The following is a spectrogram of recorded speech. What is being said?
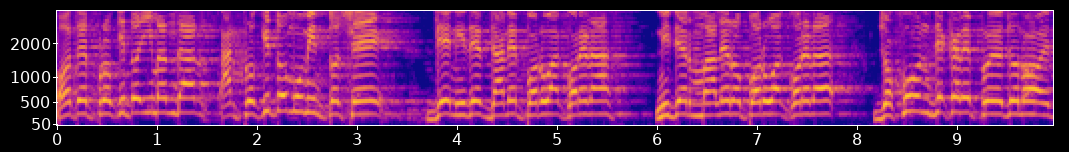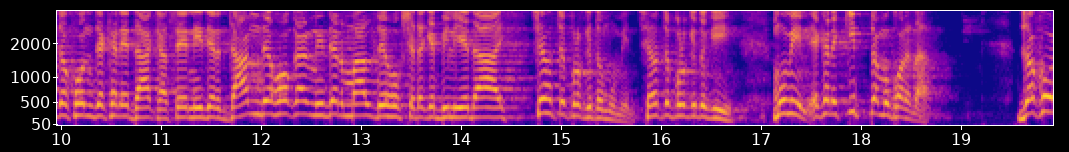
অতএব প্রকৃত ইমানদার আর প্রকৃত মুমিন তো সে যে নিজের জানের পরোয়া করে না, নিজের মালেরও পরোয়া করে না। যখন যেখানে প্রয়োজন হয়, যখন যেখানে ডাক আসে, নিজের যান দেহ হোক আর নিজের মাল দেহ হোক সেটাকে বিলিয়ে দেয়। সে হচ্ছে প্রকৃত মুমিন। সে হচ্ছে প্রকৃত কি? মুমিন। এখানে কিপটামো করে না। যখন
